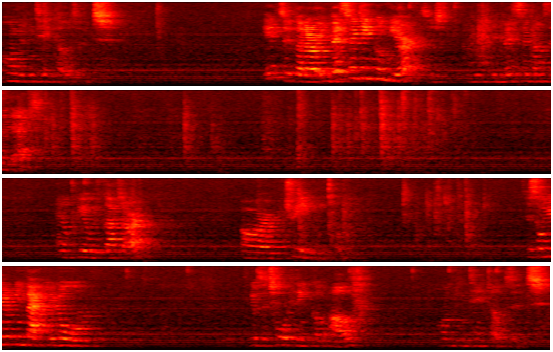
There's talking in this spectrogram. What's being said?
110,000. Okay, so we've got our investment income here, so just investment alongside that. And up are, our, income. Just so when you're looking back, you know, it gives a total income of 110,000.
